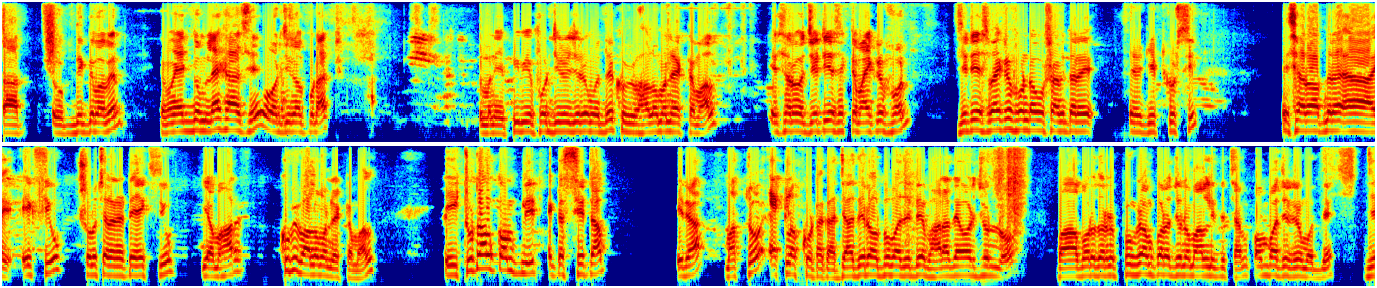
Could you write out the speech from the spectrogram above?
তা দেখতে পাবেন। এবং একদম লেখা আছে অরিজিনাল প্রোডাক্ট মানে পিবিএ ফোর জিরো জিরোর মধ্যে খুবই ভালো মানের একটা মাল। এছাড়াও জেটিএস একটা মাইক্রোফোন জেটিএস মাইক্রোফোনটা অবশ্যই আমি তারে গিফট করছি। এছাড়াও আপনারা এক্সইউ ষোলো চ্যানেল একটা এক্সইউ ইয়ামাহার খুবই ভালো মানের একটা মাল। এই টোটাল কমপ্লিট একটা সেট এটা মাত্র এক লক্ষ টাকা। যাদের অল্প বাজেটে ভাড়া দেওয়ার জন্য বা বড় ধরনের প্রোগ্রাম করার জন্য মাল নিতে চান, কম বাজেটের মধ্যে যে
